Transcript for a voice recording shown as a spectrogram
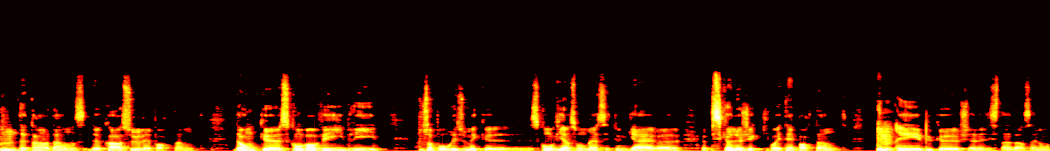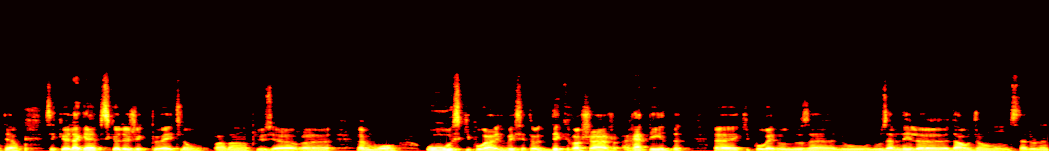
de tendance, de cassure importante. Donc, euh, ce qu'on va vivre, les... tout ça pour résumer que ce qu'on vit en ce moment, c'est une guerre euh, psychologique qui va être importante. Et vu que je suis analyste tendance à long terme, c'est que la guerre psychologique peut être longue, pendant plusieurs euh, mois, ou ce qui pourrait arriver, c'est un décrochage rapide euh, qui pourrait nous, euh, nous, amener le Dow Jones, Standard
